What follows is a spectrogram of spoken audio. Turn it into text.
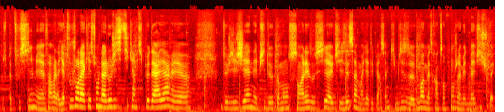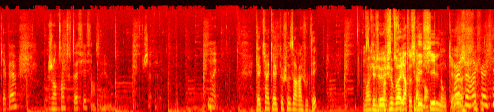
pose pas de souci. Mais enfin voilà, il y a toujours la question de la logistique un petit peu derrière et euh, de l'hygiène et puis de comment on se sent à l'aise aussi à utiliser ça. Moi, il y a des personnes qui me disent, euh, moi, mettre un tampon, jamais de ma vie, je suis pas capable. J'entends tout à fait. Enfin, c'est- Ouais. Quelqu'un a quelque chose à rajouter? Moi, Parce que je je, vois l'heure qui défile, donc... euh, Ouais, je vois que.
